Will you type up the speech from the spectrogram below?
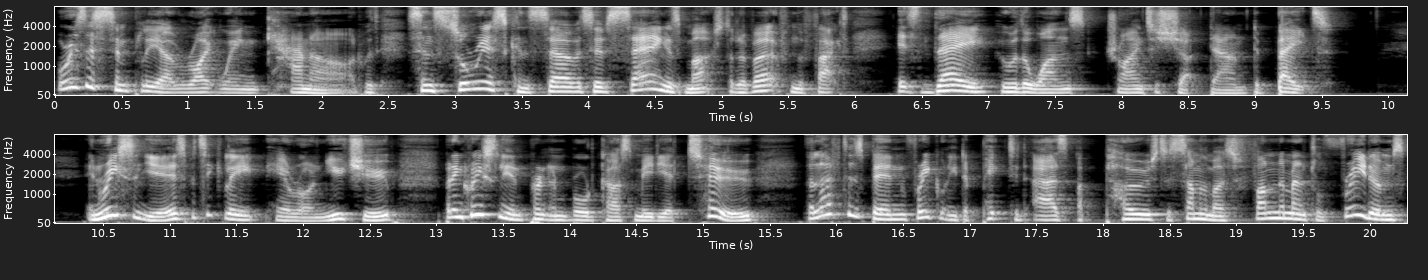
Or is this simply a right wing canard, with censorious conservatives saying as much to divert from the fact it's they who are the ones trying to shut down debate? In recent years, particularly here on YouTube, but increasingly in print and broadcast media too, the left has been frequently depicted as opposed to some of the most fundamental freedoms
